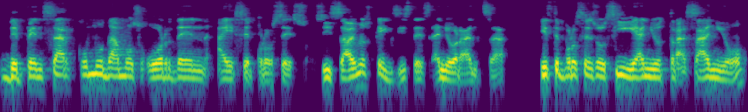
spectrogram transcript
de pensar cómo damos orden a ese proceso. Si sabemos que existe esa añoranza, que este proceso sigue año tras año,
